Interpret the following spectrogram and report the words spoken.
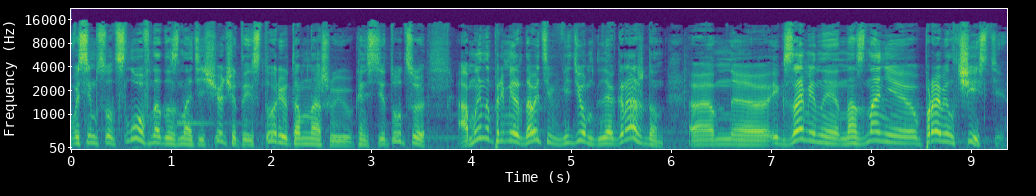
800 слов надо знать, еще что-то, историю там нашу, конституцию. А мы, например, давайте введем для граждан э, э, экзамены на знание правил чести.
